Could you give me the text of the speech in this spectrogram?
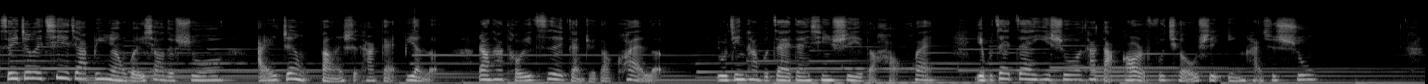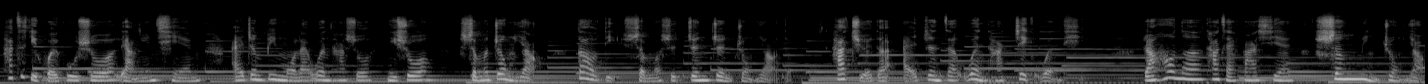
所以这位企业家病人微笑地说：“癌症反而使他改变了，让他头一次感觉到快乐。如今他不再担心事业的好坏，也不再在意说他打高尔夫球是赢还是输。”他自己回顾说，两年前癌症病魔来问他说：“你说什么重要？到底什么是真正重要的？”他觉得癌症在问他这个问题。然后呢，他才发现生命重要，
